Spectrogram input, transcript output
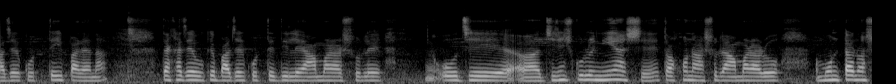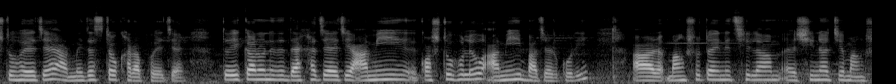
বাজার করতেই পারে না। দেখা যায় ওকে বাজার করতে দিলে আমার আসলে ও যে জিনিসগুলো নিয়ে আসে, তখন আসলে আমার আরও মনটা নষ্ট হয়ে যায় আর মেজাজটাও খারাপ হয়ে যায়। তো এই কারণে দেখা যায় যে, আমি কষ্ট হলেও আমিই বাজার করি। আর মাংসটা এনেছিলাম সিনার যে মাংস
